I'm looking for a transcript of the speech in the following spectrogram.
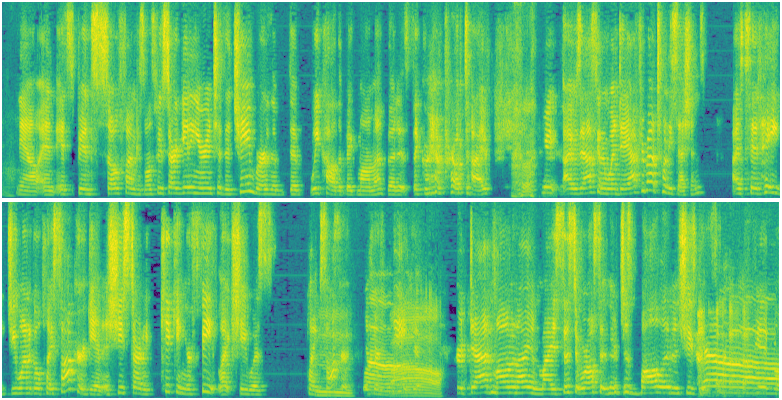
Oh. Now, and it's been so fun because once we started getting her into the chamber, the, the we call it the Big Mama, but it's the Grand Pro Dive. we, I was asking her one day after about 20 sessions, I said, Hey, do you want to go play soccer again? And she started kicking her feet like she was playing mm. soccer with her feet. Wow. Her dad, mom, and I, and my assistant were all sitting there just bawling, and she's yeah.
